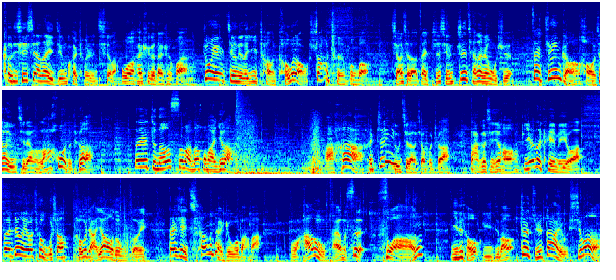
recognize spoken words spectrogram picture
可惜现在已经快成人期了，我还是个单身汉。终于经历了一场头脑沙尘风暴，想起了在执行之前的任务时。在军港好像有几辆拉货的车，那也只能死马当活马医了。啊哈，还真有几辆小破车啊。大哥心情好，别的可以没有啊，反正要求无伤，头甲药都无所谓，但是枪得给我把把。哇哦，M 四爽。一低头一级包，这局大有希望啊！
